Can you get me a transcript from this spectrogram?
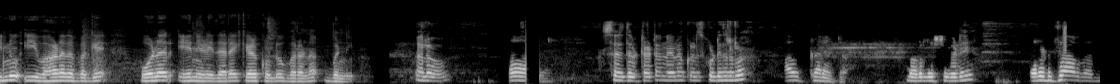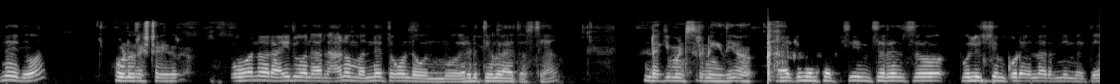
ಇನ್ನು ಈ ವಾಹನದ ಬಗ್ಗೆ ಓನರ್ ಏನು ಹೇಳಿದ್ದಾರೆ ಕೇಳಿಕೊಂಡು ಬರೋಣ ಬನ್ನಿ. ಹಲೋ ಹಾ. ಸರ್ ಇದು ಟಾಟಾ ನೇನೋ ಕಳಿಸ್ಕೊಟ್ಟಿದ್ರಲ್ಲ? ಹೌದು ಕರೆಕ್ಟ್ ಮಾಡಲ್ ಎಷ್ಟು ಗಾಡಿ? ಎರಡು ಸಾವಿರದ ಹದಿನೈದು. ಓನರ್ ಎಷ್ಟಾಗಿದ್ದಾರೆ? ಓನರ್ ಐದು ಓನರ್ ನಾನು ಮೊನ್ನೆ ತಗೊಂಡೆ ಒಂದು ಎರಡು ತಿಂಗಳಾಯ್ತು ಅಷ್ಟೇ. ಡಾಕ್ಯುಮೆಂಟ್ಸ್ ರನ್ನಿಂಗ್ ಇದೆಯಾ? ಡಾಕ್ಯುಮೆಂಟ್ ಎಫ್ಸಿ ಇನ್ಸೂರೆನ್ಸ್ ಪೊಲ್ಯೂಷನ್ ಕೂಡ ಎಲ್ಲ ರನ್ನಿಂಗ್ ಐತೆ.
